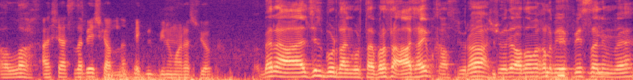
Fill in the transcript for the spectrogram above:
Allah. Aşağısı da 5 katlı. Pek bir numarası yok. Ben acil buradan kurtar. Burası acayip kasıyor ha. Şöyle adam akıllı bir FPS alayım ve.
